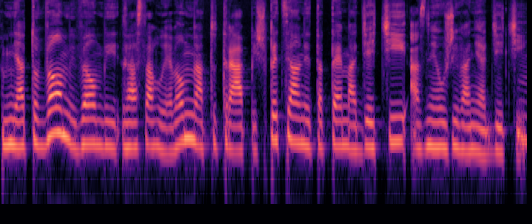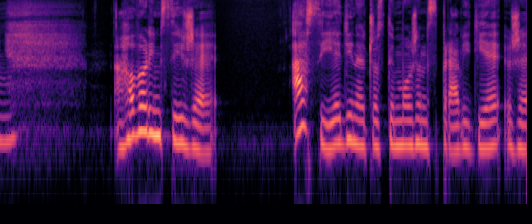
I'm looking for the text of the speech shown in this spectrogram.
mňa to veľmi, veľmi zasahuje, veľmi ma to trápi, špeciálne tá téma detí a zneužívania detí. Mm. A hovorím si, že asi jediné, čo s tým môžem spraviť, je, že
